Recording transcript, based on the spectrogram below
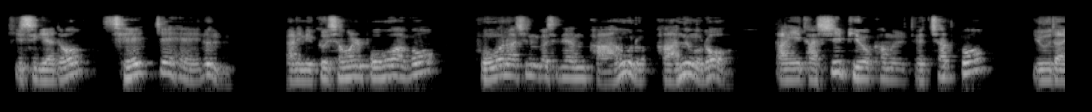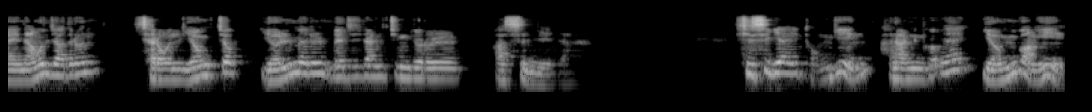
히스기야도 셋째 해에는 하나님이 그 성을 보호하고 구원하시는 것에 대한 반응으로, 반응으로 땅이 다시 비옥함을 되찾고 유다의 남은 자들은 새로운 영적 열매를 맺으리라는 징조를 받습니다. 시스기야의 동기인 하나님의 영광이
